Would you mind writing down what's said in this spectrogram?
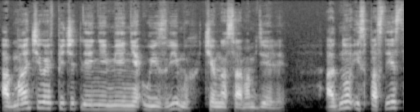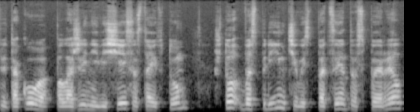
обманчивое впечатление менее уязвимых, чем на самом деле. Одно из последствий такого положения вещей состоит в том, что восприимчивость пациентов с ПРЛ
